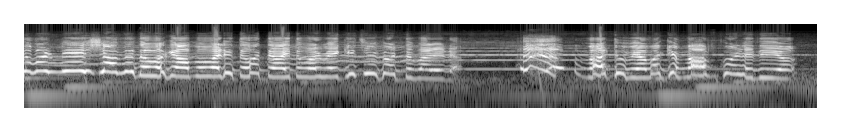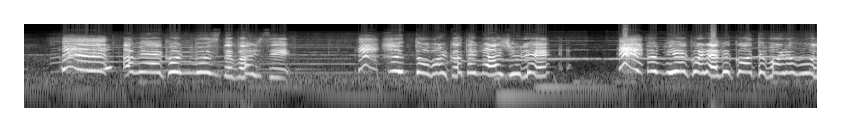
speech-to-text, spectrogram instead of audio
তোমার মেয়ের সামনে তোমাকে অপমানিত হতে হয়, তোমার মেয়ে কিছুই করতে পারে না। মা, তুমি আমাকে মাফ করে দিও। আমি এখন বুঝতে পারছি। তোমার কথা না শুনে বিয়ে করে আমি কত বড় ভুল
